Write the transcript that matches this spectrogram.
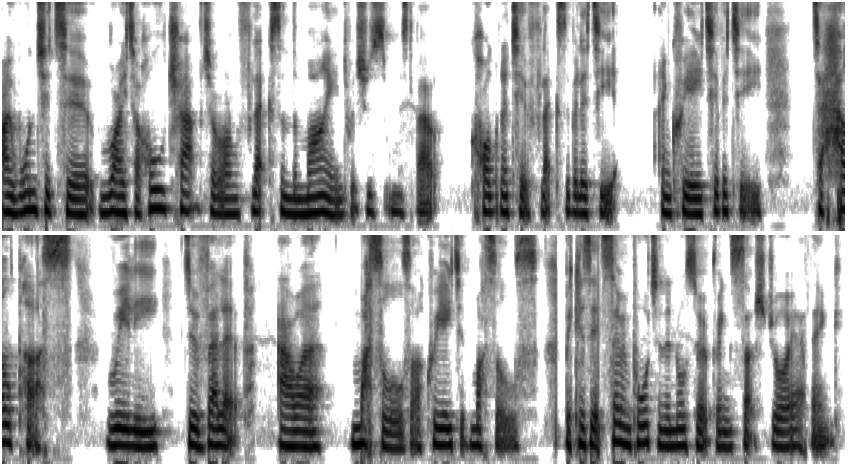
I wanted to write a whole chapter on flex and the mind, which was almost about cognitive flexibility and creativity to help us really develop our muscles, our creative muscles, because it's so important and also it brings such joy, I think.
